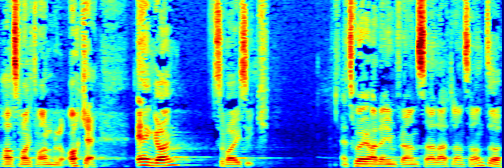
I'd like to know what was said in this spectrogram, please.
har smakt vannmelon. Ok, En gang så var jeg syk. Jeg tror jeg hadde influensa eller et eller annet sånt. Og,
